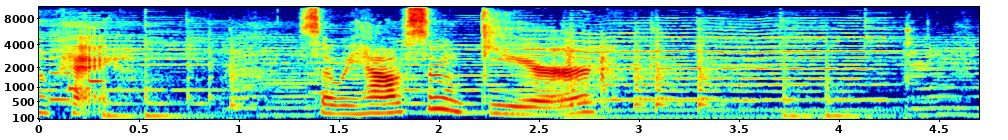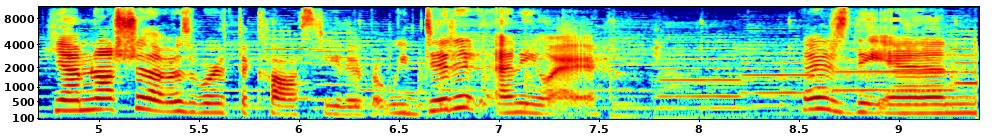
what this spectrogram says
Okay. So we have some gear. Yeah, I'm not sure that was worth the cost either, but we did it anyway. There's the inn.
